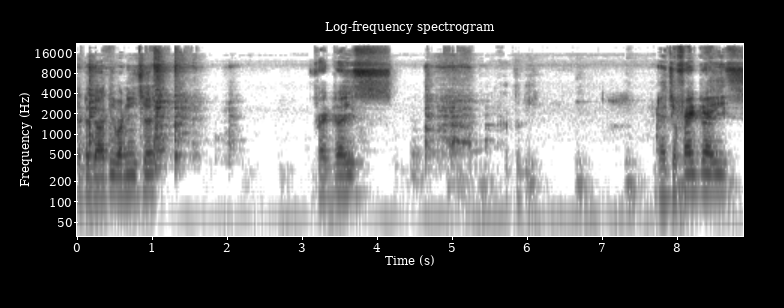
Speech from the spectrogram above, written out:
এটা জয়তি বানিয়েছে। Fried rice. এটা হচ্ছে ফ্রাইড রাইস।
